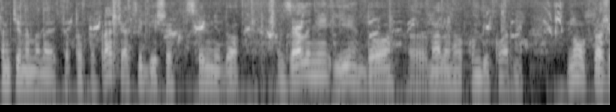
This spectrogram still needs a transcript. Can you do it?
Там ті наминають картоплю краще, а ці більше схильні до зелені і до е, меленого комбікорму. Ну, теж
